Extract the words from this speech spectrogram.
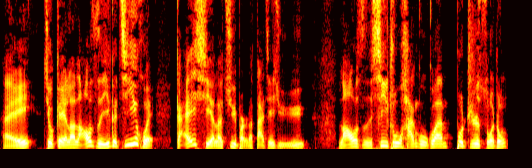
哎，就给了老子一个机会，改写了剧本的大结局。老子西出函谷关，不知所终。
